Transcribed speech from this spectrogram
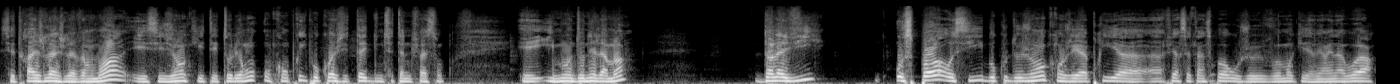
cette rage-là, je l'avais en moi, et ces gens qui étaient tolérants ont compris pourquoi j'étais d'une certaine façon. Et ils m'ont donné la main. Dans la vie, au sport aussi, beaucoup de gens, quand j'ai appris à, faire certains sports où je vraiment qu'il n'y avait rien à voir,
